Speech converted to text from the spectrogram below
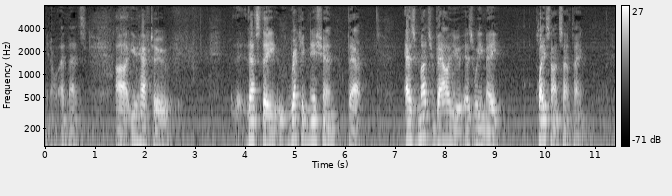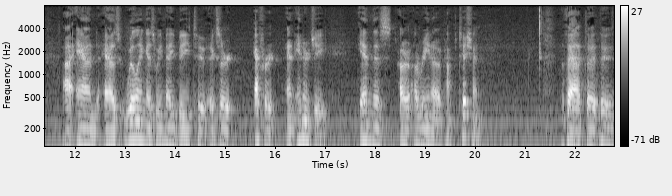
You know, and that's uh, you have to. That's the recognition that as much value as we may place on something, uh, and as willing as we may be to exert effort and energy in this uh, arena of competition, that uh, the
